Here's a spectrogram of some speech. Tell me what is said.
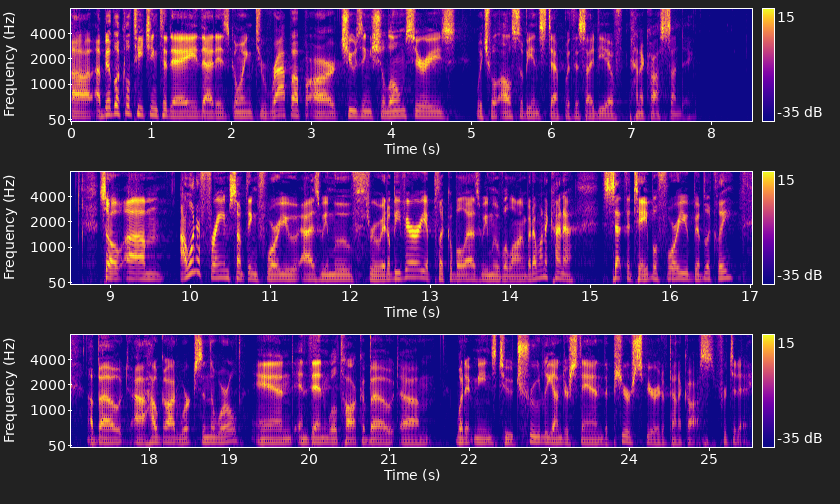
uh, a biblical teaching today that is going to wrap up our Choosing Shalom series, which will also be in step with this idea of Pentecost Sunday. So, um, I want to frame something for you as we move through. It'll be very applicable as we move along, but I want to kind of set the table for you biblically about uh, how God works in the world, and, and then we'll talk about um, what it means to truly understand the pure spirit of Pentecost for today.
